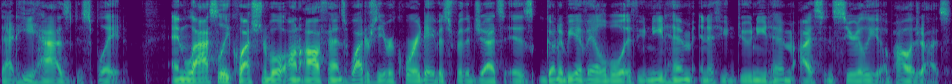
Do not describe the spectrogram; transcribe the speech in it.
that he has displayed. And lastly questionable on offense wide receiver corey davis for the jets is going to be available if you need him and if you do need him i sincerely apologize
